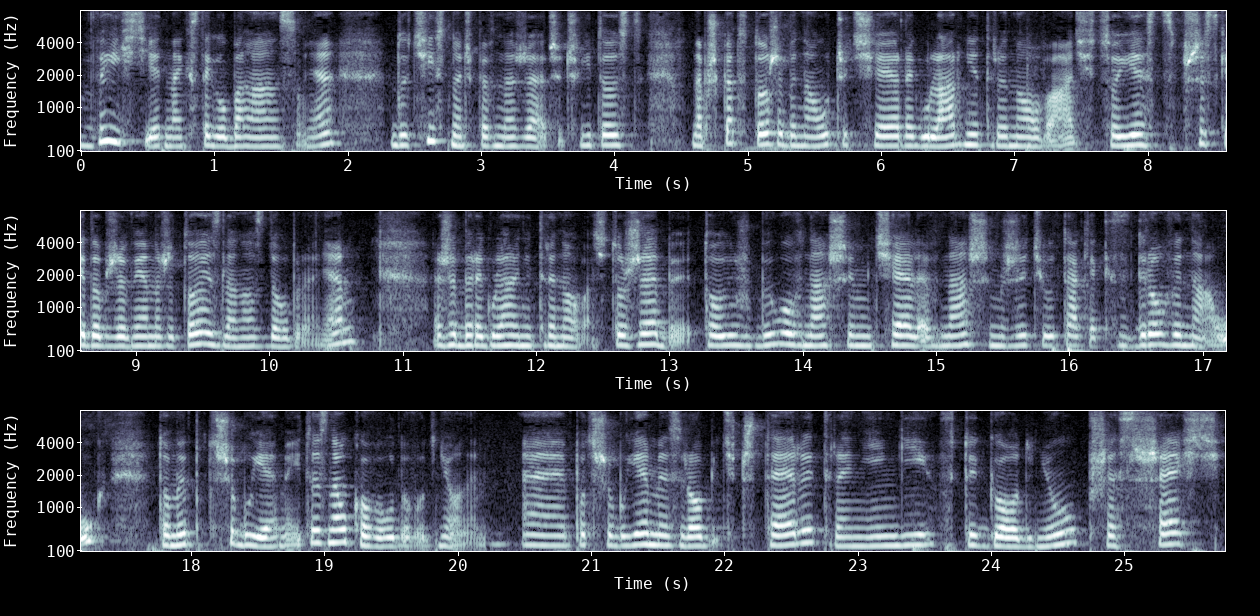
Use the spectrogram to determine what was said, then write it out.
wyjść jednak z tego balansu, nie? Docisnąć pewne rzeczy, czyli to jest na przykład to, żeby nauczyć się regularnie trenować, co jest, wszystkie dobrze wiemy, że to jest dla nas dobre, nie? Żeby regularnie trenować. To żeby to już było w naszym ciele, w naszym życiu tak jak zdrowy nauk, to my potrzebujemy, i to jest naukowo udowodnione, potrzebujemy zrobić cztery treningi w tygodniu przez sześć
